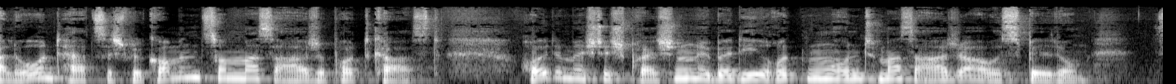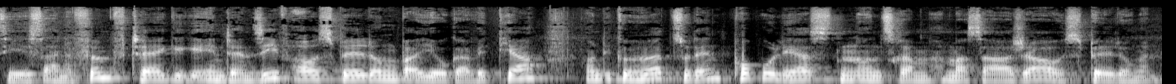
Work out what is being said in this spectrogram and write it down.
Hallo und herzlich willkommen zum Massage-Podcast. Heute möchte ich sprechen über die Rücken- und Massageausbildung. Sie ist eine fünftägige Intensivausbildung bei Yoga Vidya und gehört zu den populärsten unserer Massageausbildungen.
